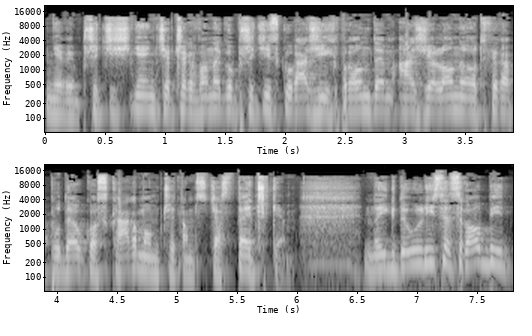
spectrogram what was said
nie wiem, przyciśnięcie czerwonego przycisku razi ich prądem, a zielony otwiera pudełko z karmą czy tam z ciasteczkiem. No i gdy Ulises robi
